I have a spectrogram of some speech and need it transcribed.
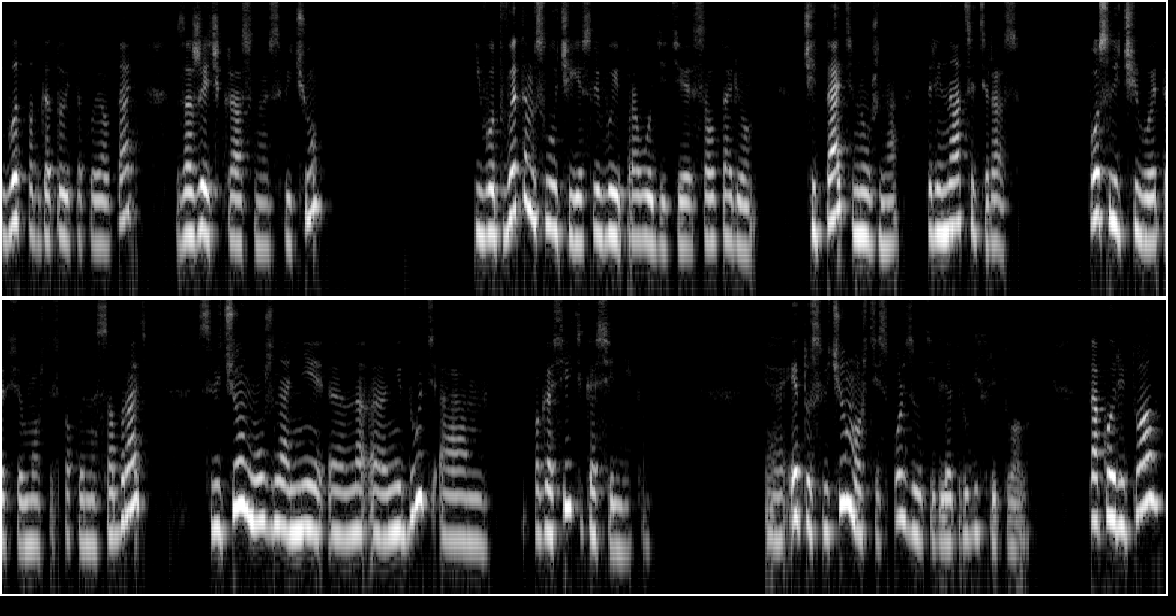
И вот подготовить такой алтарь, зажечь красную свечу и вот в этом случае, если вы проводите с алтарем, читать нужно 13 раз. После чего это все можете спокойно собрать. Свечу нужно не, э, э, не дуть, а погасить гасильником. Э, эту свечу можете использовать и для других ритуалов. Такой ритуал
